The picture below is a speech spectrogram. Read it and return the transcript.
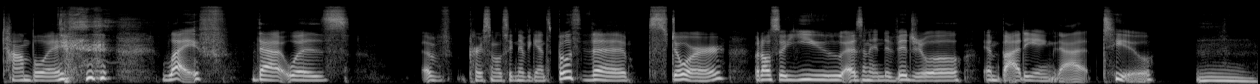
tomboy life that was of personal significance, both the store, but also you as an individual embodying that too. Mm.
